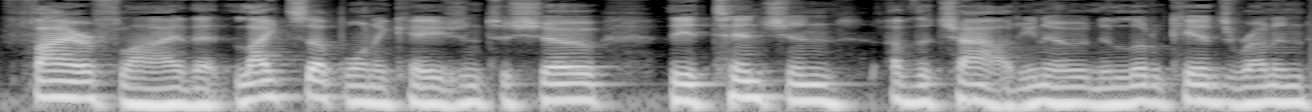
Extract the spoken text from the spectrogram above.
firefly that lights up on occasion to show the attention of the child you know the little kid's running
